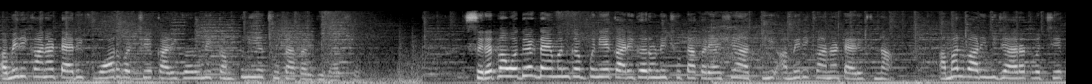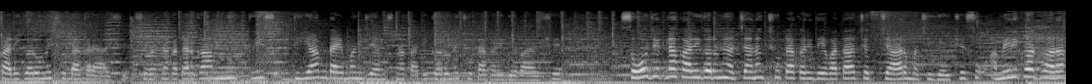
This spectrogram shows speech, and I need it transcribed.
અમેરિકાના ટેરિફ વોર વચ્ચે કારીગરોને કંપનીએ છૂટા કરી દીધા છે. સુરતમાં વધુ એક ડાયમંડ કંપનીએ કારીગરોને છૂટા કર્યા છે. આથી અમેરિકાના ટેરિફના અમલવારીની જાહેરાત વચ્ચે કારીગરોને છૂટા કરાયા છે. સુરતના કતારગામની ક્રિસ ડિયામ ડાયમંડ જેમ્સના કારીગરોને છૂટા કરી દેવાયા છે. સો જેટલા કારીગરોને અચાનક છૂટા કરી દેવાતા ચકચાર મચી ગઈ છે. શું અમેરિકા દ્વારા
